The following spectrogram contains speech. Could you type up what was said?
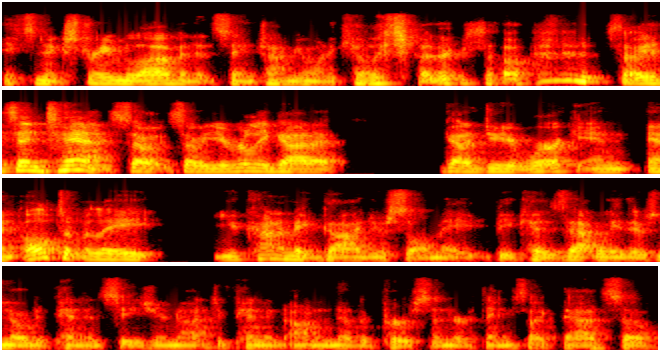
it's an extreme love, and at the same time, you want to kill each other. So, so it's intense. So, so you really gotta gotta do your work, and and ultimately, you kind of make God your soulmate because that way there's no dependencies. You're not dependent on another person or things like that. So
